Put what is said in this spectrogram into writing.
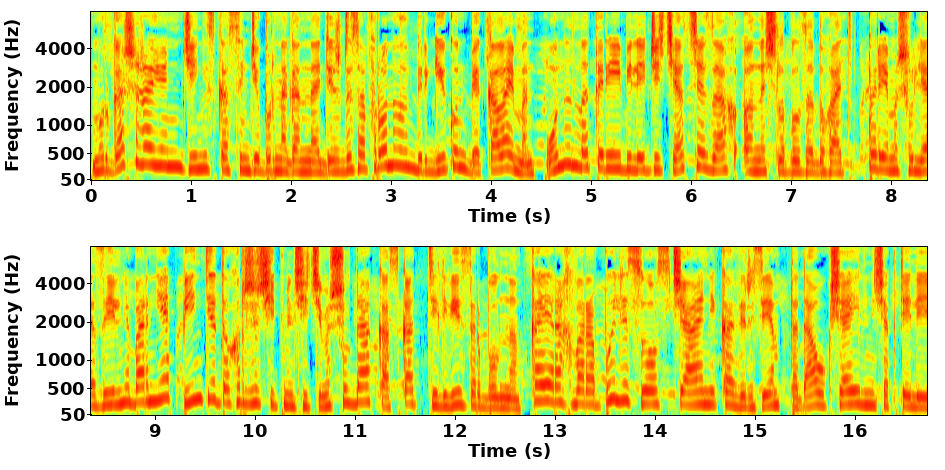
Мургаш район Женискасынже бурнаган Надежда Сафронова бірге күн бек. Оның лотерея биледжі час бұл задуғат. Піреміш вылязы илне барне, пинте дохыржы шитмел шитчіміш жылда каскад телевизор бұлны. Кайрах вара пылі сос, чайника, верзем, тада укша илне шактеле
